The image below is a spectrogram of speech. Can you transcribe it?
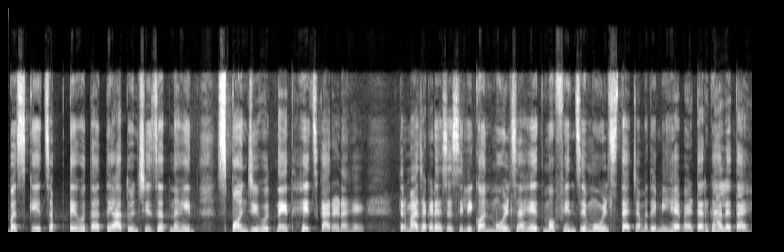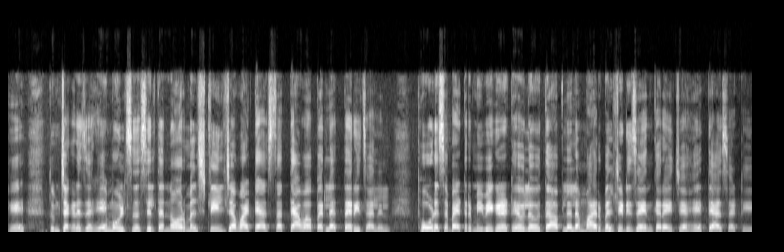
बसके चपटे होतात ते आतून शिजत नाहीत स्पॉन्जी होत नाहीत. हेच कारण आहे. तर माझ्याकडे असे सिलिकॉन मोल्ड्स आहेत मफिनचे मोल्ड्स त्याच्यामध्ये मी हे बॅटर घालत आहे. तुमच्याकडे जर हे मोल्ड्स नसेल तर नॉर्मल स्टीलच्या वाट्या असतात त्या वापरल्या तरी चालेल. थोडंसं बॅटर मी वेगळं ठेवलं होतं आपल्याला मार्बलची डिझाईन करायची आहे त्यासाठी.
